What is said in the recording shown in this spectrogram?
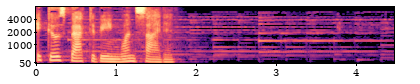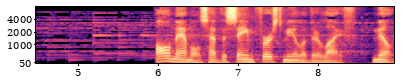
it goes back to being one sided. All mammals have the same first meal of their life milk.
